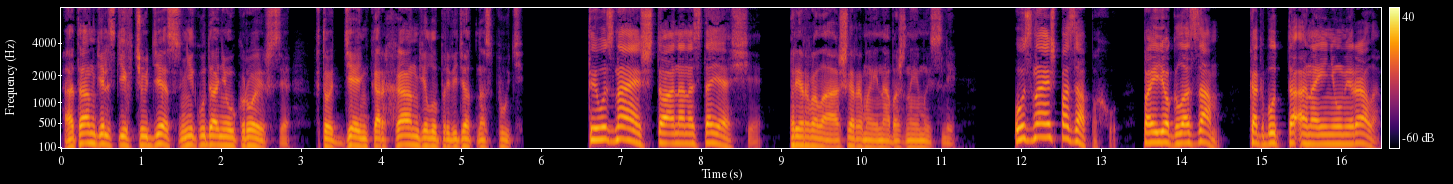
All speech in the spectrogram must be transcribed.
от ангельских чудес никуда не укроешься. В тот день к архангелу приведет нас путь. «Ты узнаешь, что она настоящая», — прервала Ашера мои набожные мысли. «Узнаешь по запаху, по ее глазам, как будто она и не умирала.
